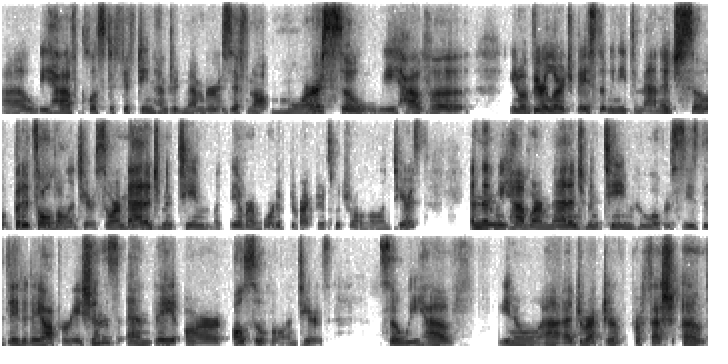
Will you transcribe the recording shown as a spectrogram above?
uh, we have close to 1,500 members, if not more. So we have a, you know, a very large base that we need to manage. So, but it's all volunteers. So our management team, like we have our board of directors, which are all volunteers, and then we have our management team who oversees the day-to-day operations, and they are also volunteers. So we have, you know, a director of profession of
